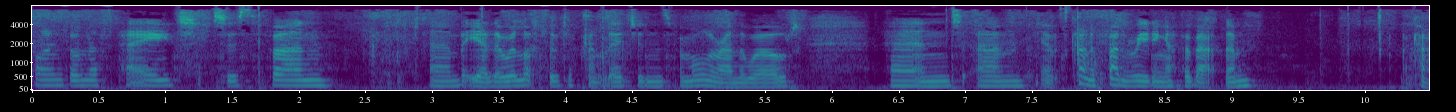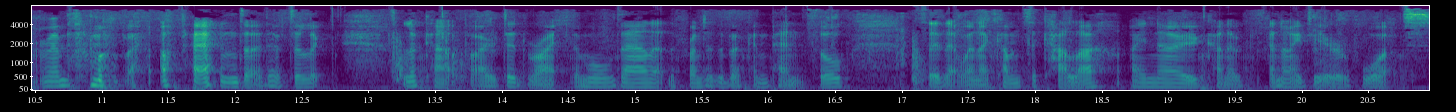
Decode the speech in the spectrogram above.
signs on this page, which is fun. Um, but yeah, there were lots of different legends from all around the world. And um, it was kind of fun reading up about them. I can't remember them off, offhand. I'd have to look look up. I did write them all down at the front of the book in pencil so that when I come to colour, I know kind of an idea of what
